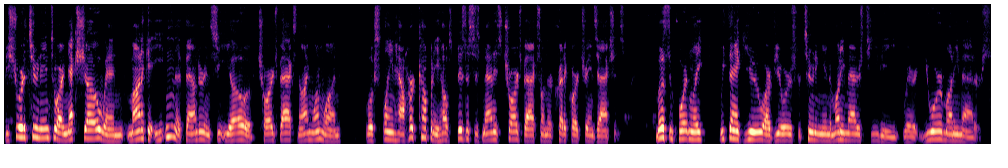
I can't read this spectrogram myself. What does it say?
Be sure to tune in to our next show when Monica Eaton, the founder and CEO of Chargebacks 911, will explain how her company helps businesses manage chargebacks on their credit card transactions. Most importantly, we thank you, our viewers, for tuning in to Money Matters TV, where your money matters.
